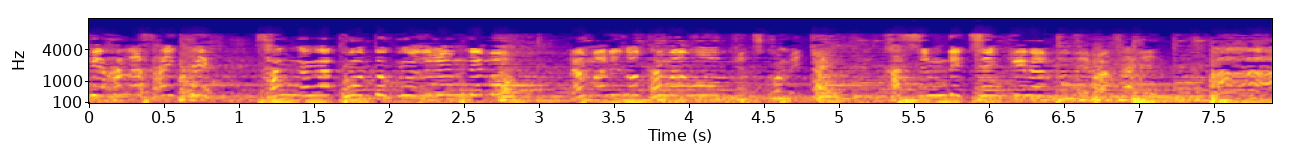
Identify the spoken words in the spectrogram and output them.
して花咲いて山河が尊く潤んでも鉛の卵をぶち込みたいかすんでちんけな胸ばかりああ。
